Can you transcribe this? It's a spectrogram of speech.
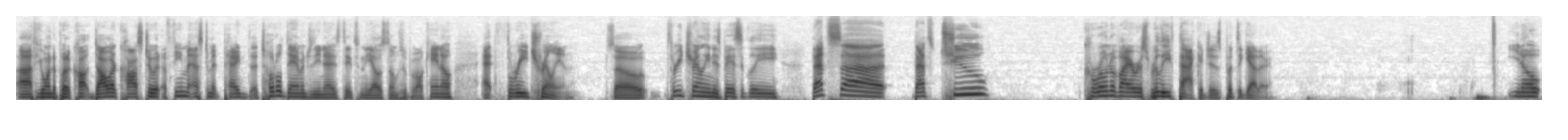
Uh, if you wanted to put a co- dollar cost to it, a FEMA estimate pegged the total damage to the United States from the Yellowstone supervolcano at three trillion. So three trillion is basically that's uh, that's two coronavirus relief packages put together. You know,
